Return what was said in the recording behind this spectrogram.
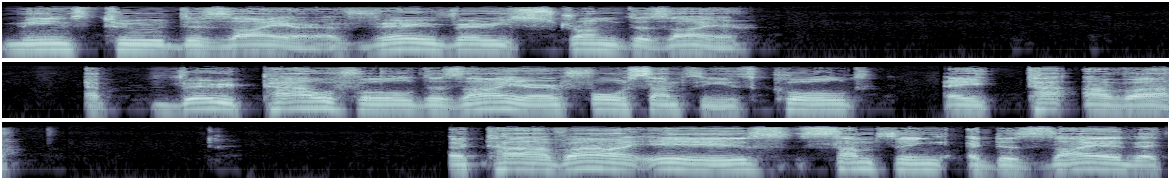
means to desire, a very, very strong desire very powerful desire for something. It's called a ta'ava. A ta'ava is something, a desire that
